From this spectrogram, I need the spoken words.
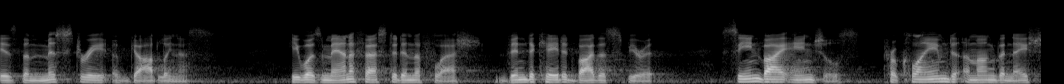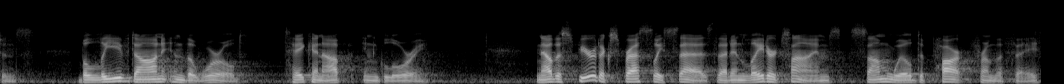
is the mystery of godliness. He was manifested in the flesh, vindicated by the Spirit, seen by angels, proclaimed among the nations, believed on in the world, taken up in glory. Now, the Spirit expressly says that in later times some will depart from the faith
